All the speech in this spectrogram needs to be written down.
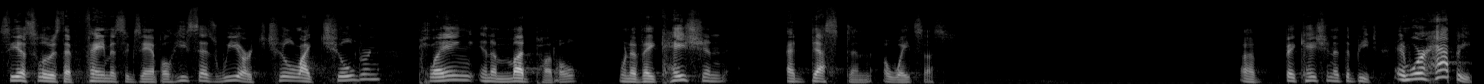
C.S. Lewis, that famous example, he says we are chill like children playing in a mud puddle when a vacation at Destin awaits us. A vacation at the beach. And we're happy.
